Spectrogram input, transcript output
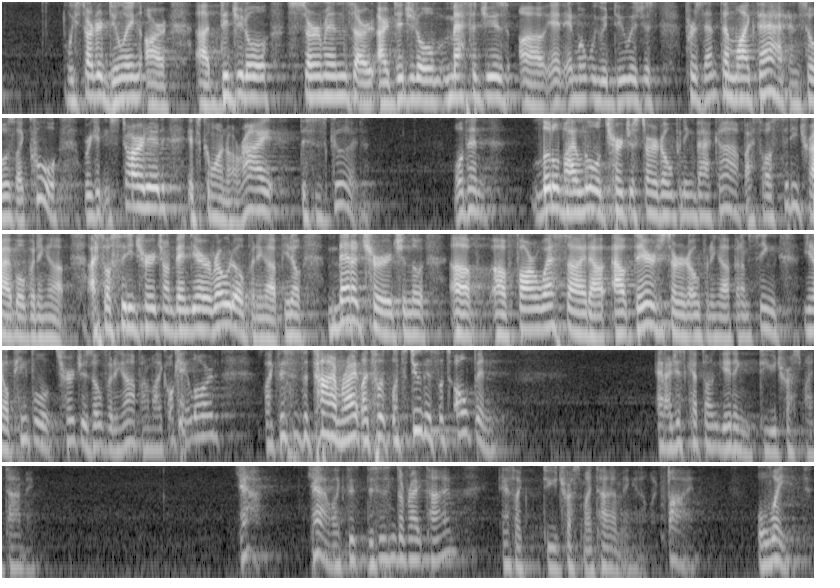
We started doing our uh, digital sermons, our, our digital messages, uh, and, and, what we would do is just present them like that. And so it was like, cool, we're getting started, it's going all right, this is good. Well, then little by little, churches started opening back up. I saw City Tribe opening up. I saw City Church on Bandera Road opening up. You know, Meta Church in the uh, uh, far west side out, out there started opening up. And I'm seeing, you know, people, churches opening up. And I'm like, okay, Lord, like this is the time, right? Let's, let's, let's do this. Let's open. And I just kept on getting, do you trust my timing? Yeah, yeah, like this, this isn't the right time. And it's like, do you trust my timing? And I'm like, fine, we'll wait.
